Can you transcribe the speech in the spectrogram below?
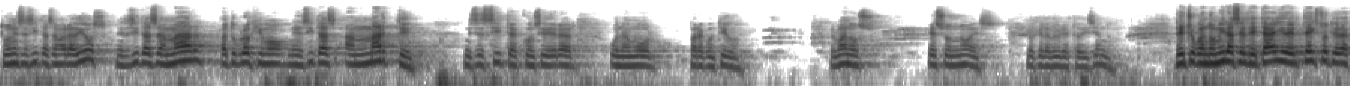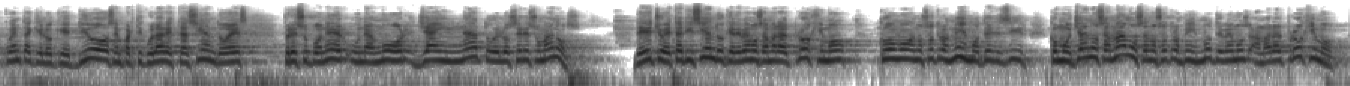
Tú necesitas amar a Dios, necesitas amar a tu prójimo, necesitas amarte, necesitas considerar un amor para contigo. Hermanos, eso no es lo que la Biblia está diciendo. De hecho, cuando miras el detalle del texto te das cuenta que lo que Dios en particular está haciendo es presuponer un amor ya innato de los seres humanos. De hecho, está diciendo que debemos amar al prójimo como a nosotros mismos, es decir, como ya nos amamos a nosotros mismos, debemos amar al prójimo.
